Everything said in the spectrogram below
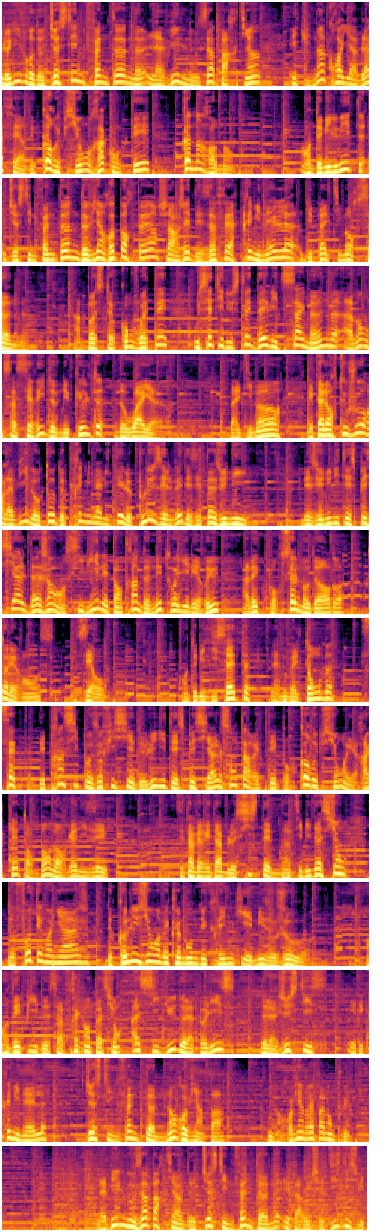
Le livre de Justin Fenton, La ville nous appartient, est une incroyable affaire de corruption racontée comme un roman. En 2008, Justin Fenton devient reporter chargé des affaires criminelles du Baltimore Sun. Un poste convoité où s'est illustré David Simon avant sa série devenue culte The Wire. Baltimore est alors toujours la ville au taux de criminalité le plus élevé des États-Unis. Mais une unité spéciale d'agents en civil est en train de nettoyer les rues avec pour seul mot d'ordre tolérance zéro. En 2017, la nouvelle tombe, sept des principaux officiers de l'unité spéciale sont arrêtés pour corruption et raquettes en bande organisée. C'est un véritable système d'intimidation, de faux témoignages, de collusion avec le monde du crime qui est mis au jour. En dépit de sa fréquentation assidue de la police, de la justice et des criminels, Justin Fenton n'en revient pas, ou n'en reviendrait pas non plus. La ville nous appartient de Justin Fenton est paru chez 1018.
